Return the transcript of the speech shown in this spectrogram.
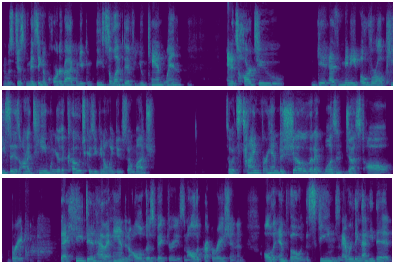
and was just missing a quarterback, when you can be selective, you can win. And it's hard to get as many overall pieces on a team when you're the coach because you can only do so much. So it's time for him to show that it wasn't just all Brady that he did have a hand in all of those victories and all the preparation and all the info and the schemes and everything that he did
